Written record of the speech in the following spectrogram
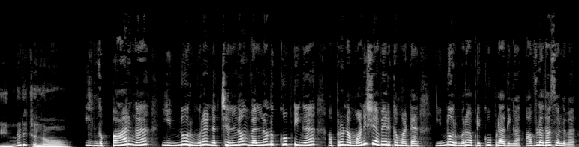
என்னடி செல்லம்? இங்க பாருங்க. இன்னொரு முறை என்ன செல்லம் வெள்ளம்னு கூப்பிட்டீங்க. அப்புறம் நான் மனுஷாவே இருக்க மாட்டேன். இன்னொரு முறை அப்படி கூப்பிடாதீங்க. அவ்வளோதான் சொல்லுவேன்.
